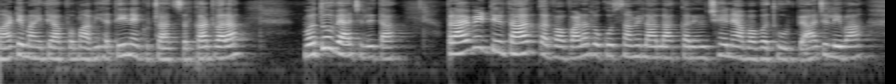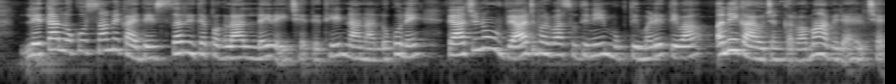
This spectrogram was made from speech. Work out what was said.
માટે માહિતી આપવામાં આવી હતી અને ગુજરાત સરકાર દ્વારા વધુ વ્યાજ લેતા પ્રાઇવેટ ધીરધાર કરવાવાળા લોકો સામે લાલાક કરેલ છે અને આવા વધુ વ્યાજ લેવા લેતા લોકો સામે કાયદેસર રીતે પગલાં લઈ રહી છે. તેથી નાના લોકોને વ્યાજનું વ્યાજ ભરવા સુધીની મુક્તિ મળે તેવા અનેક આયોજન કરવામાં આવી રહેલ છે.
